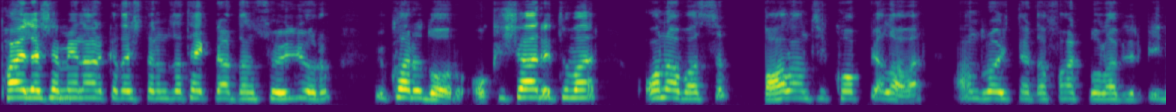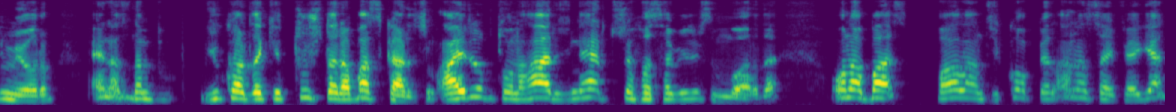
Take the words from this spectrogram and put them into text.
Paylaşamayan arkadaşlarımıza tekrardan söylüyorum. Yukarı doğru ok işareti var. Ona basıp bağlantıyı kopyala var. Android'lerde farklı olabilir bilmiyorum. En azından yukarıdaki tuşlara bas kardeşim. Ayrı butonu haricinde her tuşa basabilirsin bu arada. Ona bas, bağlantıyı kopyala, ana sayfaya gel.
